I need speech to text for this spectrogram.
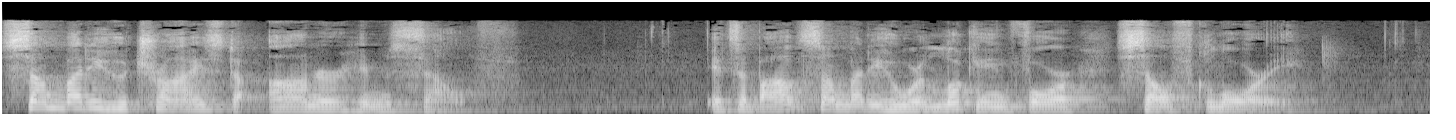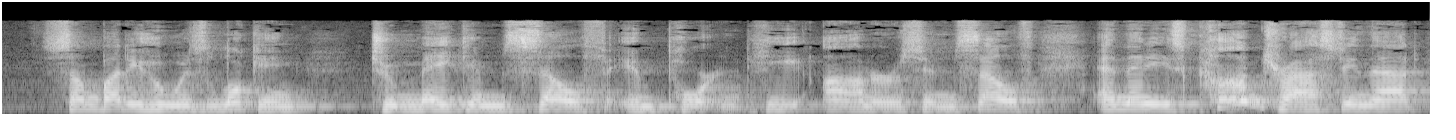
somebody who tries to honor himself. It's about somebody who are looking for self glory, somebody who is looking to make himself important. He honors himself. And then he's contrasting that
